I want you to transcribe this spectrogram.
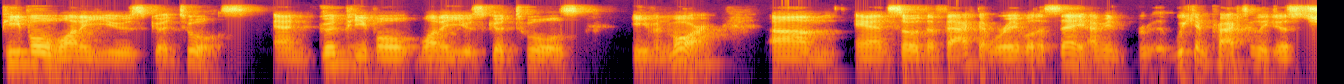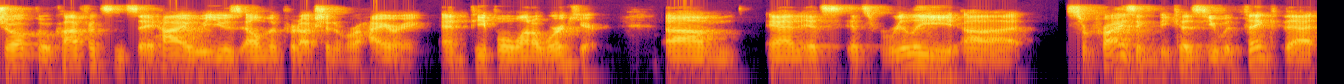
people want to use good tools, and good people want to use good tools even more. Um, and so the fact that we're able to say, I mean, we can practically just show up to a conference and say, "Hi, we use Elm in production and we're hiring," and people want to work here. Um, and it's it's really uh, surprising because you would think that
